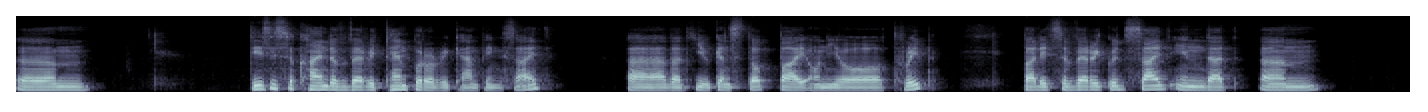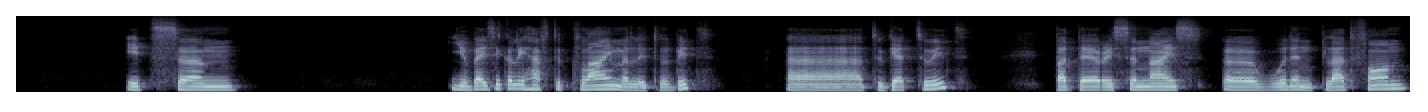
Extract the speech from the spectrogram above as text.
um, this is a kind of very temporary camping site uh, that you can stop by on your trip, but it's a very good site in that um, it's um, you basically have to climb a little bit uh, to get to it, but there is a nice uh, wooden platform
